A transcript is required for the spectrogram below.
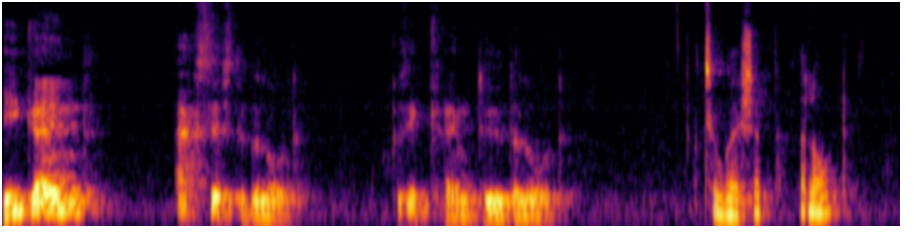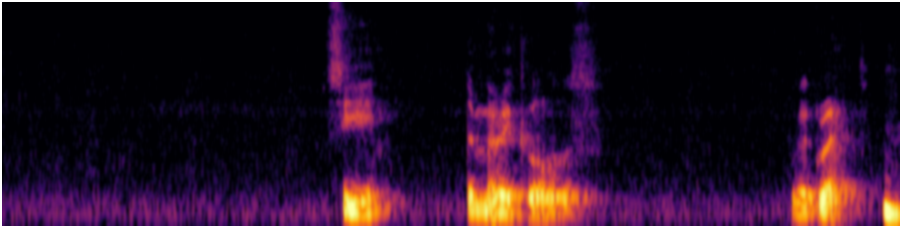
He gained access to the Lord because he came to the Lord. To worship the Lord. See, the miracles were great, Mm.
